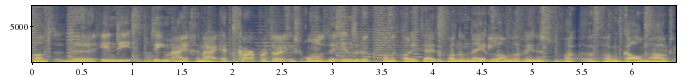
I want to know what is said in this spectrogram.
Want de Indy-team-eigenaar Ed Carpenter is onder de indruk van de kwaliteiten van de Nederlander Rinus van- van Kalmhout.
